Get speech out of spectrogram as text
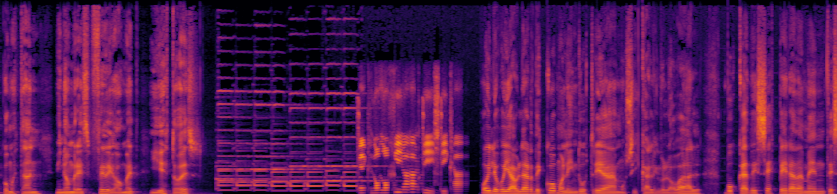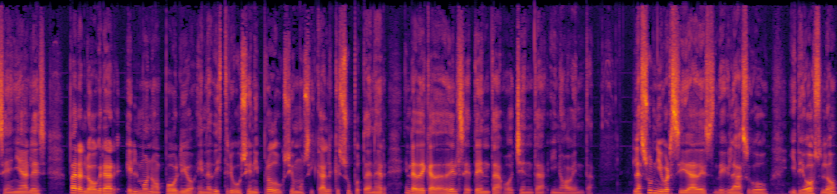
¿cómo están? Mi nombre es Fede Gaumet y esto es... Tecnología artística. Hoy les voy a hablar de cómo la industria musical global busca desesperadamente señales para lograr el monopolio en la distribución y producción musical que supo tener en la década del 70, 80 y 90. Las universidades de Glasgow y de Oslo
